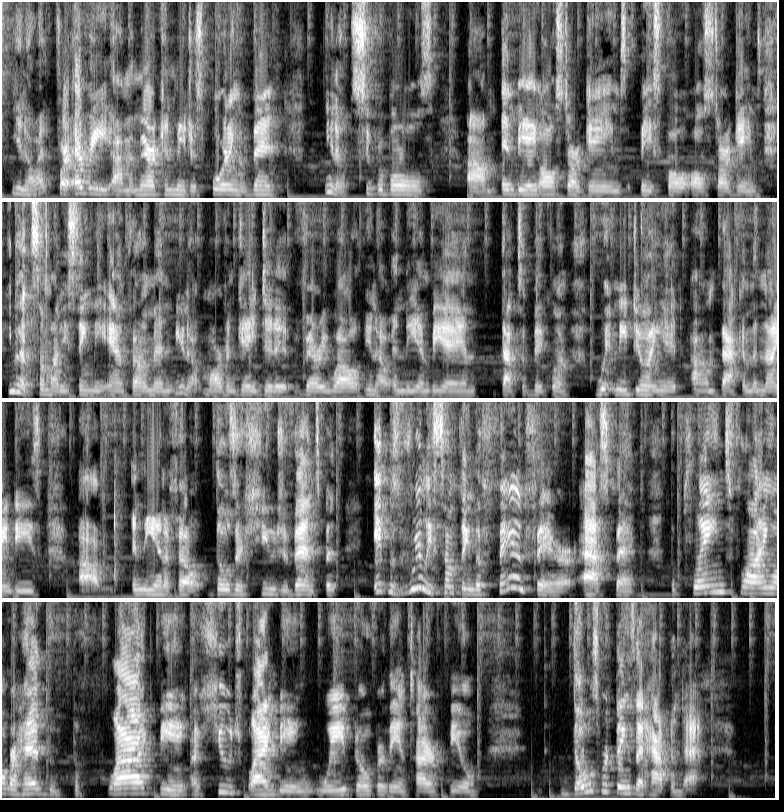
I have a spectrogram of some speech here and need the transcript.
you know, for every um, American major sporting event, you know, Super Bowls, um, NBA All Star games, baseball All Star games, you had somebody sing the anthem, and you know Marvin Gaye did it very well, you know, in the NBA, and that's a big one. Whitney doing it um, back in the '90s um, in the NFL; those are huge events. But it was really something. The fanfare aspect, the planes flying overhead, the, the flag being a huge flag being waved over the entire field. Those were things that happened at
